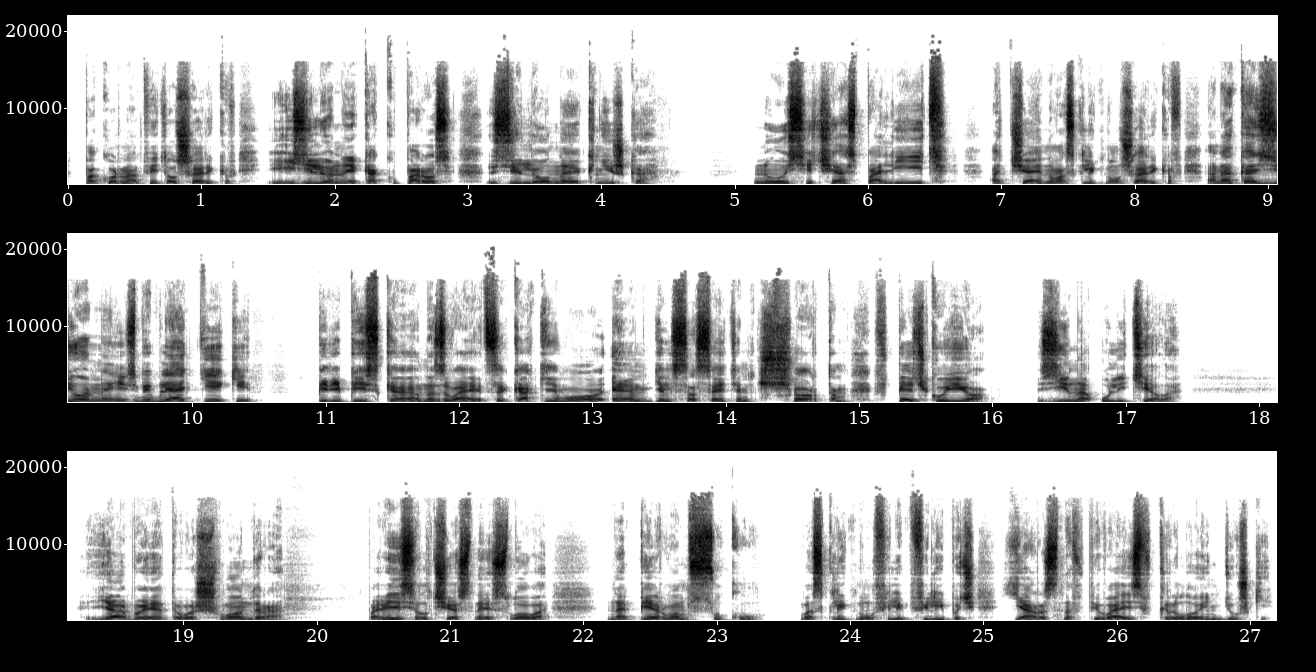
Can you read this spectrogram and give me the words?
— покорно ответил Шариков. «Зеленая, как купорос». «Зеленая книжка». «Ну, сейчас полить», — отчаянно воскликнул Шариков. «Она казенная, из библиотеки». Переписка называется, как его Энгельса с этим чертом. В печку ее. Зина улетела. Я бы этого Швондера повесил, честное слово, на первом суку. Воскликнул Филипп Филиппович, яростно впиваясь в крыло индюшки.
